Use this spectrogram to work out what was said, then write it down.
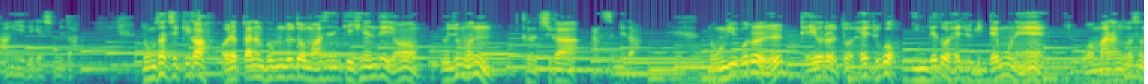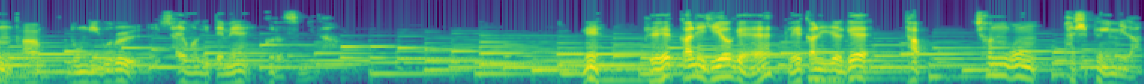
땅이 되겠습니다. 농사 짓기가 어렵다는 부분들도 많이 계시는데요. 요즘은 그렇지가 않습니다. 농기구를 대여를 또 해주고 임대도 해주기 때문에 원만한 것은 다 농기구를 사용하기 때문에 그렇습니다. 네, 계획관리 지역의 계획관리 지역의 답 천공 80평입니다.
